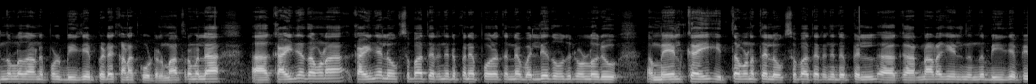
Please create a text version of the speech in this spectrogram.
എന്നുള്ളതാണ് ഇപ്പോൾ ബി ജെ പിയുടെ കണക്കൂട്ടൽ. മാത്രമല്ല കഴിഞ്ഞ തവണ കഴിഞ്ഞ ലോക്സഭാ തെരഞ്ഞെടുപ്പിനെ പോലെ തന്നെ വലിയ തോതിലുള്ളൊരു മേൽക്കൈ ഇത്തവണത്തെ ലോക്സഭാ തെരഞ്ഞെടുപ്പിൽ കർണാടകയിൽ നിന്ന് ബി ജെ പി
